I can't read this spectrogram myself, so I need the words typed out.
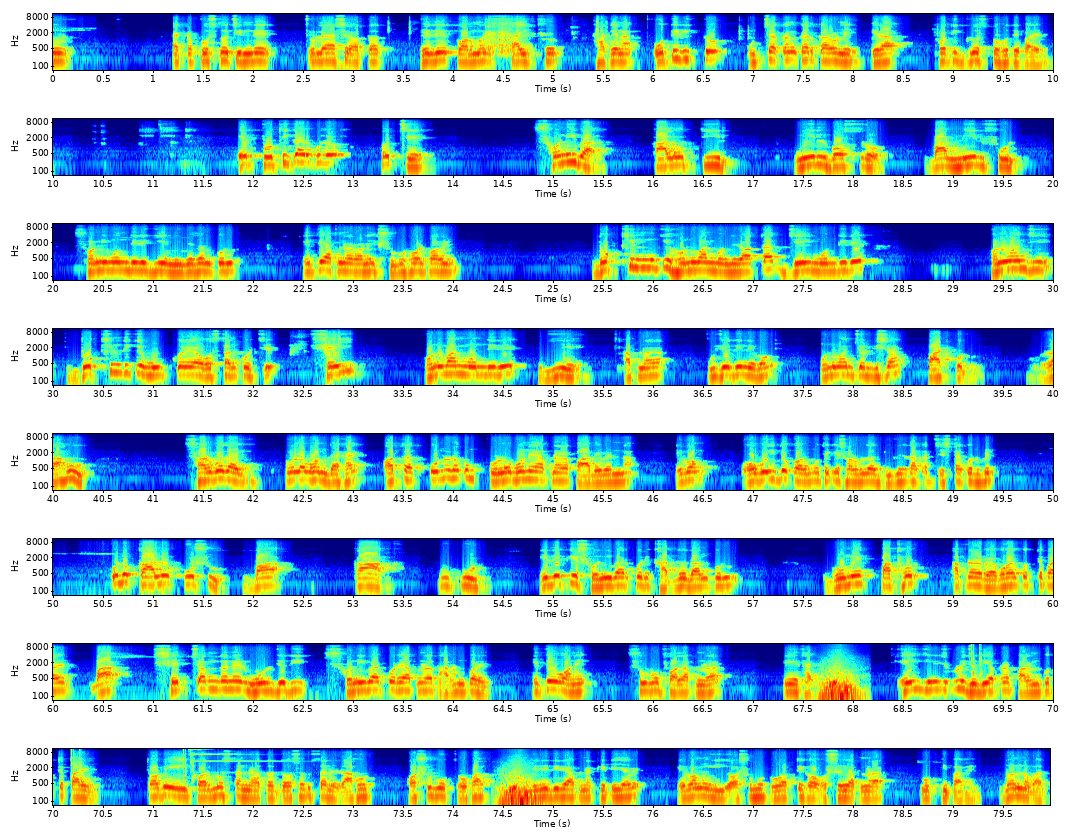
একটা প্রশ্ন চিহ্নে চলে আসে, অর্থাৎ এদের কর্মের স্থায়িত্ব থাকে না। অতিরিক্ত উচ্চাকাঙ্ক্ষার কারণে এরা ক্ষতিগ্রস্ত হতে পারেন। এর প্রতিকারগুলো হচ্ছে শনিবার কালো তিল, নীল বস্ত্র বা নীল ফুল শনি মন্দিরে গিয়ে নিবেদন করুন। এতে আপনার অনেক শুভ ফল পাবেন। দক্ষিণমুখী হনুমান মন্দির, অর্থাৎ যেই মন্দিরের হনুমানজি দক্ষিণ দিকে মুখ করে অবস্থান করছে, সেই হনুমান মন্দিরে গিয়ে আপনারা পুজো দিন এবং হনুমান চল্লিশা পাঠ করুন। রাহু সর্বদাই প্রলোভন দেখায়, অর্থাৎ কোনো রকম প্রলোভনে আপনারা পা দেবেন না এবং অবৈধ কর্ম থেকে সর্বদা দূরে থাকার চেষ্টা করবেন। কোনো কালো পশু বা কাক, কুকুর, এদেরকে শনিবার করে খাদ্য দান করুন। গোমেদ পাথর আপনারা ব্যবহার করতে পারেন বা শ্বেতচন্দনের মূল যদি শনিবার করে আপনারা ধারণ করেন, এতেও অনেক শুভ ফল আপনারা পেয়ে থাকবেন এই জিনিসগুলো যদি আপনারা পালন করতে পারেন, তবে এই কর্মস্থানে অর্থাৎ দশম স্থানে রাহুর অশুভ প্রভাব ধীরে ধীরে আপনার কেটে যাবে এবং এই অশুভ প্রভাব থেকে অবশ্যই আপনারা মুক্তি পাবেন। ধন্যবাদ।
